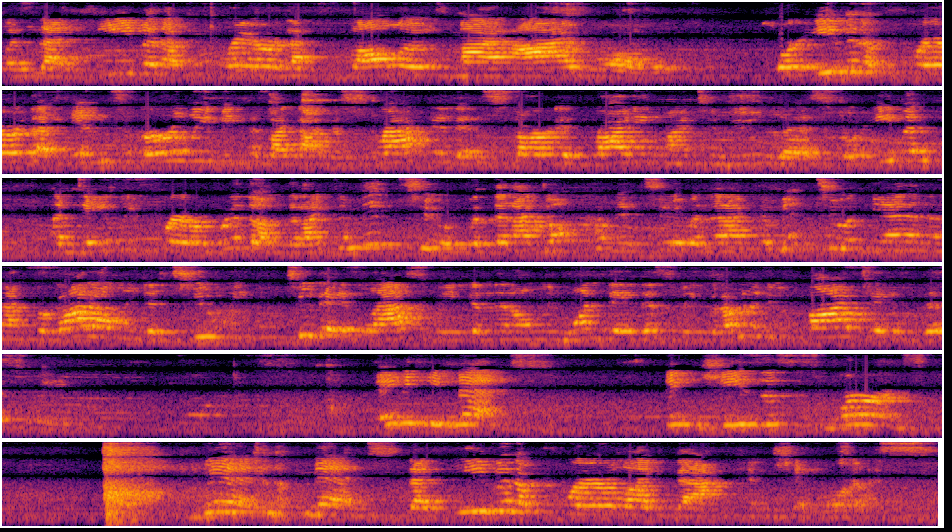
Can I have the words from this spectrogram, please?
was that even a prayer that follows my eye roll or even a prayer that ends early because I got distracted and started writing my to do list, or even a daily prayer rhythm that I commit to, but then I don't commit to, and then I commit to again, and then I forgot I only did two, week, two days last week, and then only one day this week, but I'm going to do five days this week. Maybe he meant, in Jesus' words, when meant that even a prayer like that can change us.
